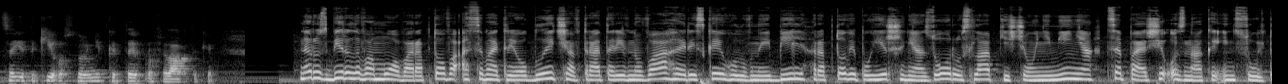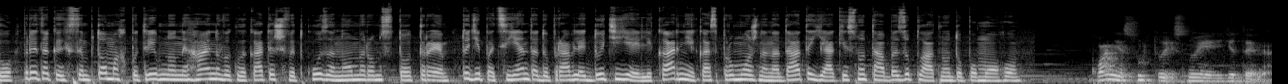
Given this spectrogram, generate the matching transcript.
Це є такі основні кити профілактики. Нерозбірлива мова, раптова асиметрія обличчя, втрата рівноваги, різкий головний біль, раптові погіршення зору, слабкість чи оніміння – це перші ознаки інсульту. При таких симптомах потрібно негайно викликати швидку за номером 103. Тоді пацієнта доправлять до тієї лікарні, яка спроможна надати якісну та безоплатну допомогу. Лікування інсульту існує єдине.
